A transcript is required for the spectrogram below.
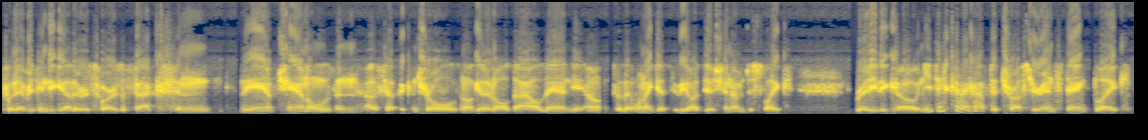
put everything together as far as effects and the amp channels and how to set the controls, and I'll get it all dialed in, you know, so that when I get to the audition, I'm just like ready to go. And you just kind of have to trust your instinct, like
